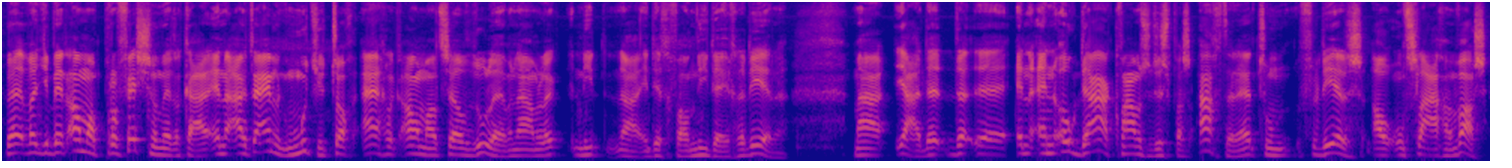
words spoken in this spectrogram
Want je bent allemaal professional met elkaar. En uiteindelijk moet je toch eigenlijk allemaal hetzelfde doel hebben. Namelijk, niet, nou, in dit geval niet degraderen. Maar ja, de, de, eh, en, en ook daar kwamen ze dus pas achter. Hè, toen Flederis al ontslagen was.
